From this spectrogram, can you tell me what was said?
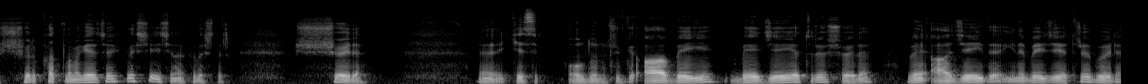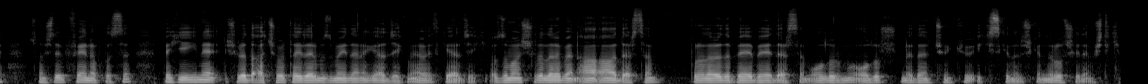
şöyle katlama gerçekleşeceği için arkadaşlar. Şöyle e, kesim olduğunu. Çünkü AB'yi BC'ye yatırıyor şöyle. Ve AC'yi de yine BC'ye yatırıyor böyle. Sonuçta bir F noktası. Peki yine şurada açıortaylarımız meydana gelecek mi? Evet gelecek. O zaman şuralara ben AA dersem Buralara da BB dersem olur mu? Olur. Neden? Çünkü ikizkenar üçgenler oluşuyor demiştik.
